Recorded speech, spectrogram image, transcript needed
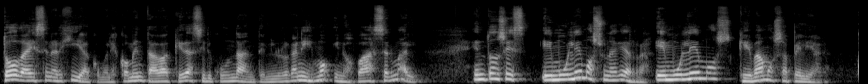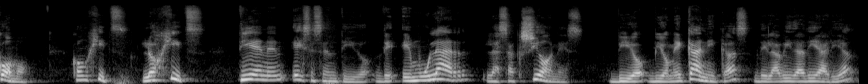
toda esa energía, como les comentaba, queda circundante en el organismo y nos va a hacer mal. Entonces, emulemos una guerra. Emulemos que vamos a pelear. ¿Cómo? Con hits. Los hits tienen ese sentido de emular las acciones biomecánicas de la vida diaria,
